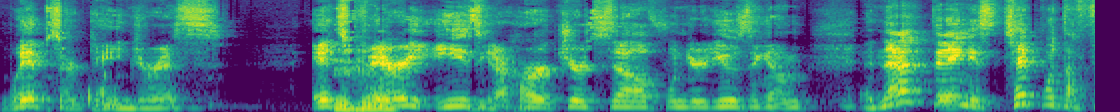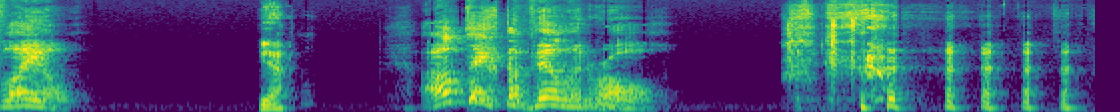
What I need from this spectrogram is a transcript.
whips are dangerous. It's Mhm. very easy to hurt yourself when you're using them, and that thing is tipped with a flail. Yeah. I'll take the villain role.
